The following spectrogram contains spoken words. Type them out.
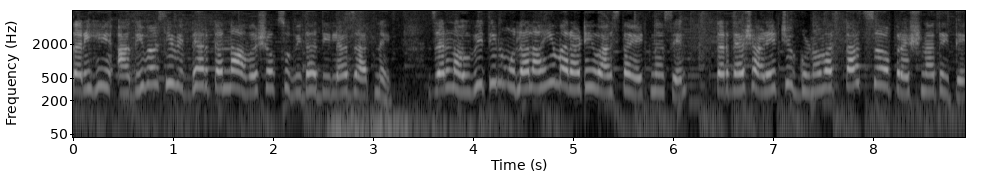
तरीही आदिवासी विद्यार्थ्यांना आवश्यक सुविधा दिल्या जात नाहीत. जर नववीतील मुलालाही मराठी वाचता येत नसेल तर त्या शाळेची गुणवत्ताच प्रश्नात येते.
